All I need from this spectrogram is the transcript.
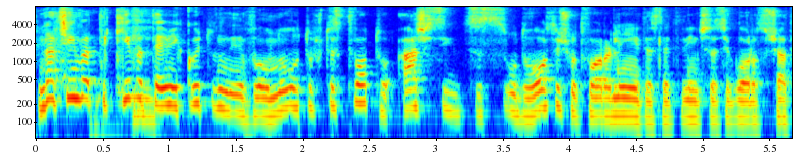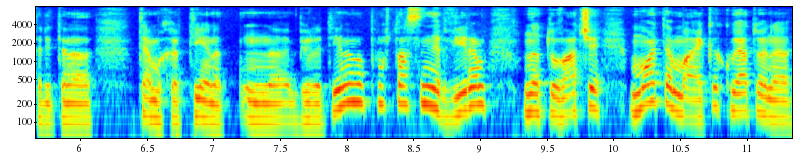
Значи има такива теми, които ни вълнуват обществото. Аз ще си с удоволствие ще отворя линиите след един час си говоря с слушателите на тема хартия на, на бюлетина, но просто аз се нервирам на това, че моята майка, която е на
